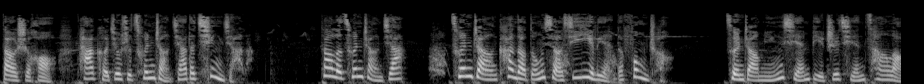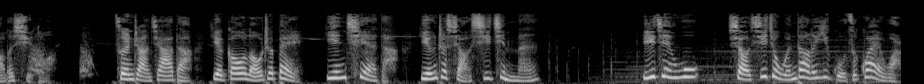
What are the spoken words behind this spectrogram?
到时候他可就是村长家的亲家了。到了村长家，村长看到董小希一脸的奉承，村长明显比之前苍老了许多。村长家的也佝偻着背，殷切的迎着小希进门。一进屋。小西就闻到了一股子怪味儿，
